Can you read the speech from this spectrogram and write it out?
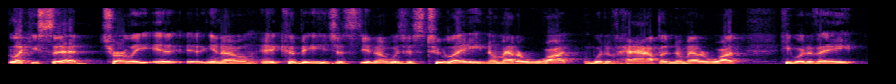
like you said, Charlie, it, it, you know, it could be he just, you know, it was just too late. No matter what would have happened, no matter what he would have ate.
